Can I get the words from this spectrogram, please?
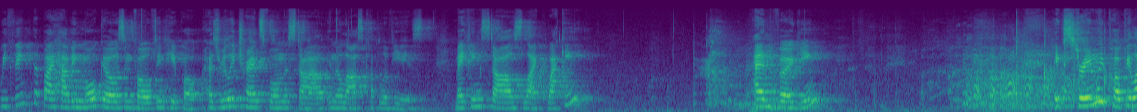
We think that by having more girls involved in hip hop has really transformed the style in the last couple of years making styles like waacking and voguing extremely popular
